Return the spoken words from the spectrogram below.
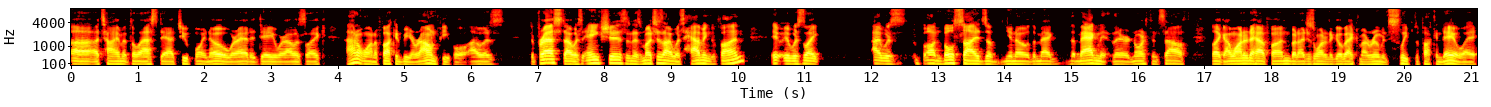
uh, a time at the last dad 2.0 where I had a day where I was like I don't want to fucking be around people. I was depressed, I was anxious, and as much as I was having fun, it, it was like I was on both sides of you know the mag the magnet there, north and south. Like I wanted to have fun, but I just wanted to go back to my room and sleep the fucking day away.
